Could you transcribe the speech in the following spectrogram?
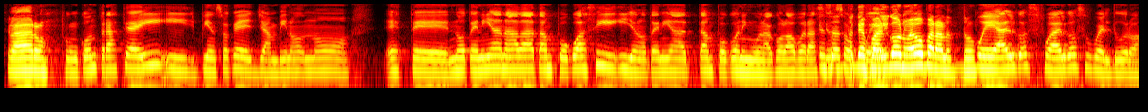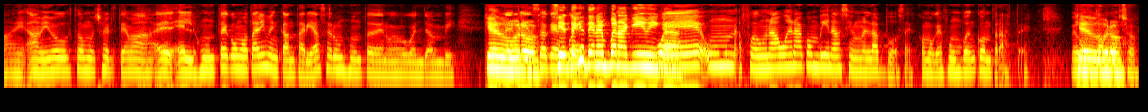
Claro. Fue un contraste ahí y pienso que Jambi no, no, este, no tenía nada tampoco así y yo no tenía tampoco ninguna colaboración. Exacto, So, que fue algo nuevo para los dos. fue algo, fue algo súper duro. A mí, a mí me gustó mucho el tema, el, el junte como tal, y me encantaría hacer un junte de nuevo con Jambi. Qué Este, duro. pienso Sientes fue- que tienen buena química. Fue, un, fue una buena combinación en las voces, como que fue un buen contraste. Me Qué gustó duro. mucho.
